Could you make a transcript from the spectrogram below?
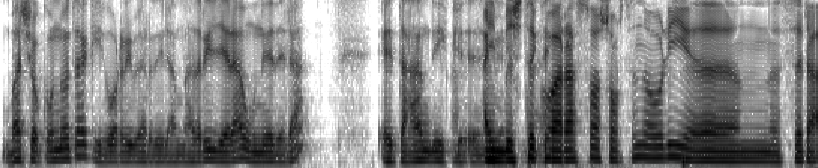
basoko notak igorri behar dira Madrilera, unedera, eta handik... Eh, Hainbesteko bai. arazoa sortzen da hori, zera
